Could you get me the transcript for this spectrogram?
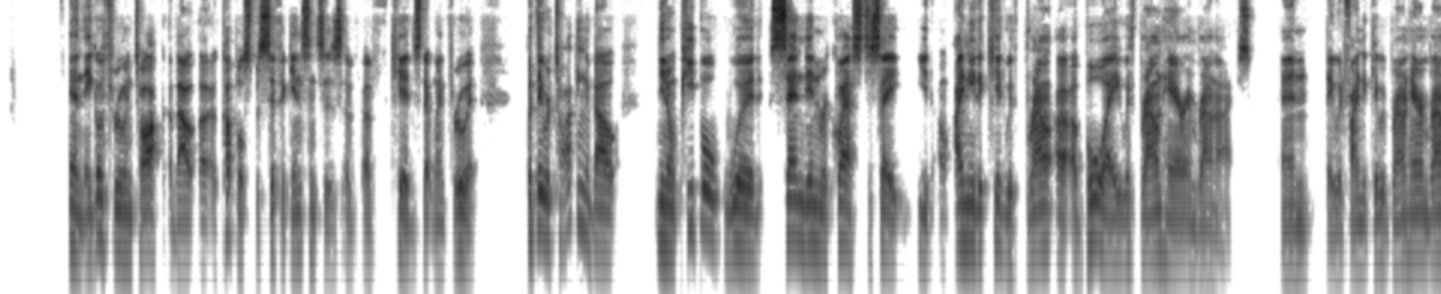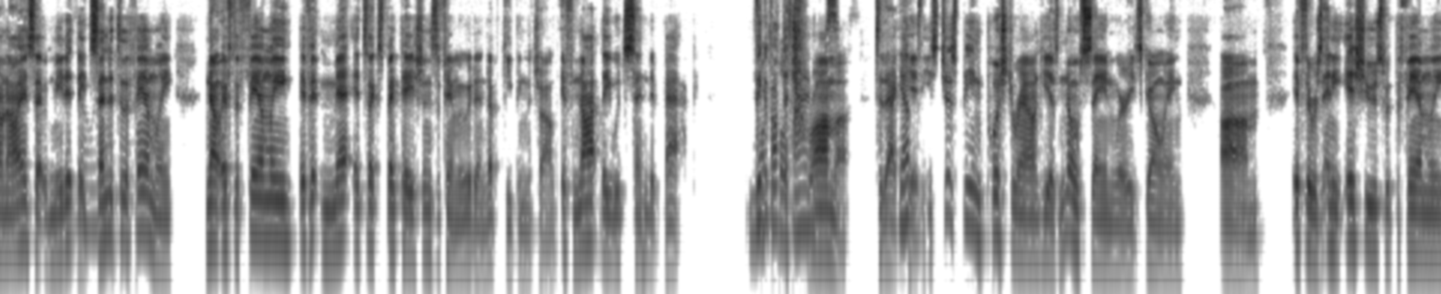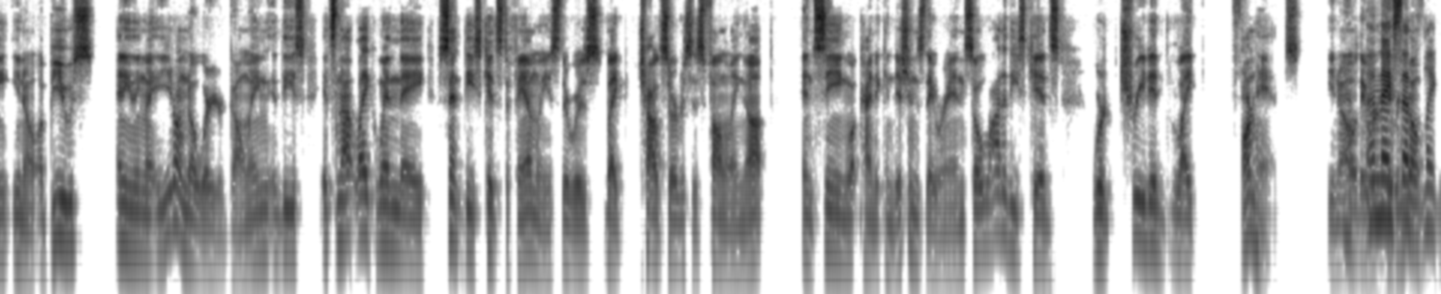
And they go through and talk about a, a couple specific instances of, of kids that went through it. But they were talking about, you know, people would send in requests to say, you know, I need a kid with brown, uh, a boy with brown hair and brown eyes. And they would find a kid with brown hair and brown eyes that would meet it. They'd Oh, send it to the family. Now, if the family, if it met its expectations, the family would end up keeping the child. If not, they would send it back. Think about the times. trauma to that Yep. kid. He's just being pushed around. He has no say in where he's going. Um, if there was any issues with the family, you know, abuse, anything like you don't know where you're going. These it's not like when they sent these kids to families, there was like child services following up and seeing what kind of conditions they were in. So a lot of these kids were treated like farmhands. You know, Yeah. they were and they, were said no- like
